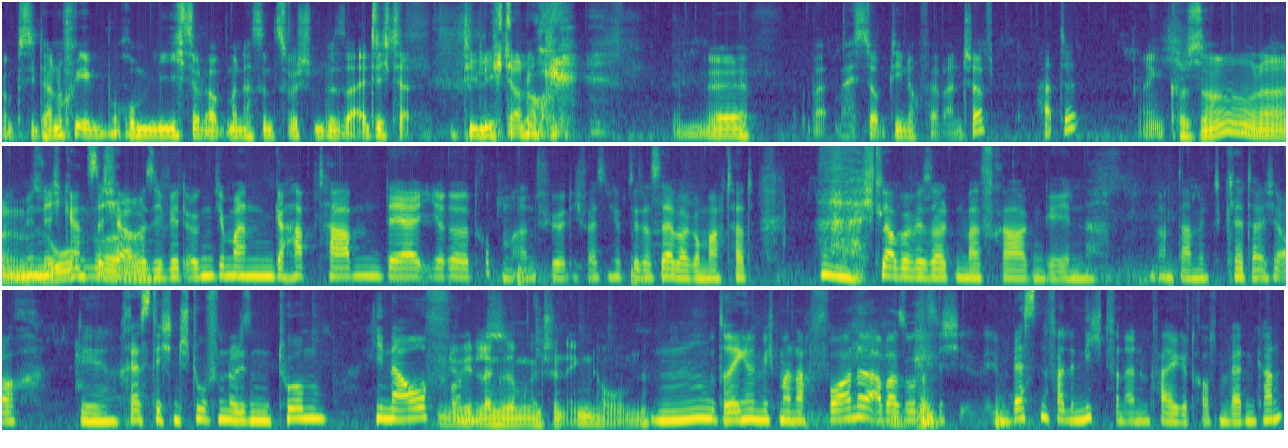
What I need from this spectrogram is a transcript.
ob sie da noch irgendwo rumliegt oder ob man das inzwischen beseitigt hat. Die Lichter noch. Äh, we- weißt du, ob die noch Verwandtschaft hatte? Ein Cousin oder ein Bin mir nicht Sohn ganz sicher, oder? aber sie wird irgendjemanden gehabt haben, der ihre Truppen anführt. Ich weiß nicht, ob sie das selber gemacht hat. Ich glaube, wir sollten mal fragen gehen. Und damit kletter ich auch die restlichen Stufen nur diesen Turm hinauf. Mir wird langsam ganz schön eng da oben. Ne? mh, drängel mich mal nach vorne, aber so, dass ich im besten Falle nicht von einem Pfeil getroffen werden kann.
